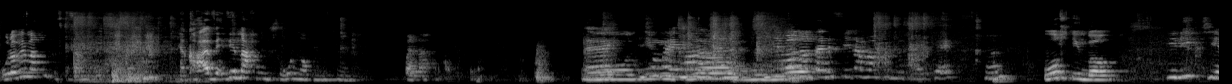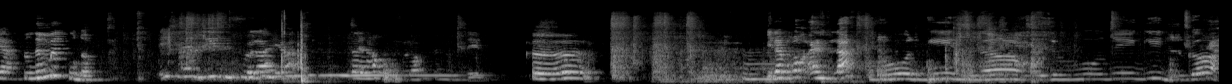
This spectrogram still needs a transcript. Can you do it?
Oder wir machen Ja, Karl, wir, machen schon noch ein bisschen Weihnachten. Äh, ich hol mal eben mal deine, noch deine Federmappe mit, okay? Wo ist die überhaupt? Die liegt hier. Nimm mit, Bruder. Ich nehme diesen Füller her. Dein Hauptfüller. Äh. Jeder braucht ein Blatt. Wo geht's da? Wo geht's da?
